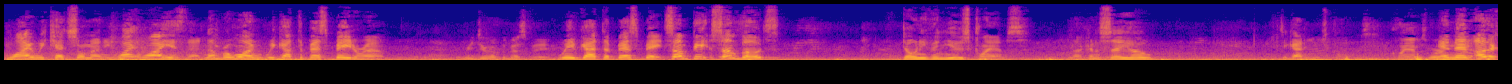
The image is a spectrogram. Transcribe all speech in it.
why we catch so many. Why why is that? Number one, we got the best bait around. We do have the best bait. We've got the best bait. Some pe- some boats don't even use clams. I'm not going to say who. You got to use clams. Clams were. And then other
